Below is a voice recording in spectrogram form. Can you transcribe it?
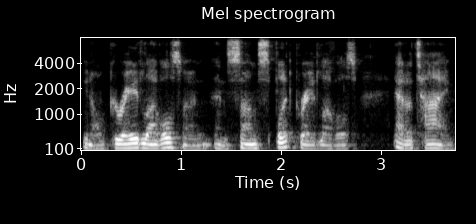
you know, grade levels and, and some split grade levels at a time.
